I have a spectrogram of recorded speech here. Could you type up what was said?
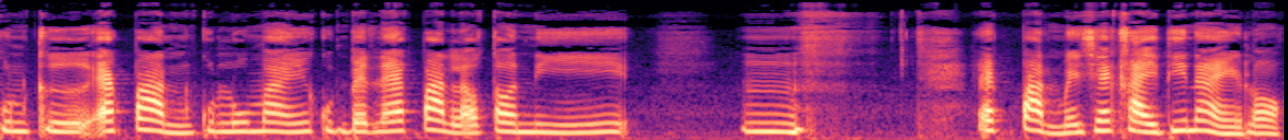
คุณคือแอคปั่น คุณรู้ไหมคุณเป็นแอคปั่นแล้วตอนนี้ อืม แอคปั่นไม่ใช่ใครที่ไหนหรอก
